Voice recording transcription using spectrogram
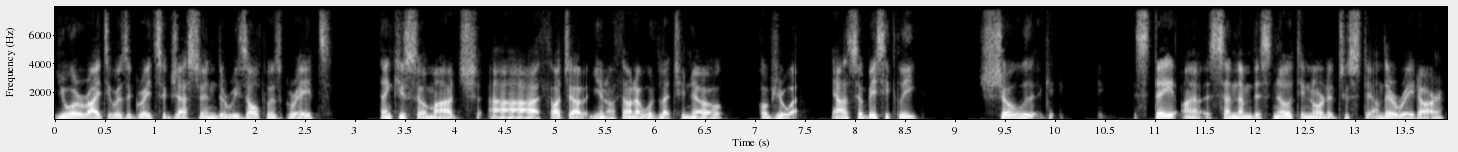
You were right. It was a great suggestion. The result was great. Thank you so much. Uh, thought you, you know thought I would let you know. Hope you're well. Yeah. So basically, show stay uh, send them this note in order to stay on their radar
